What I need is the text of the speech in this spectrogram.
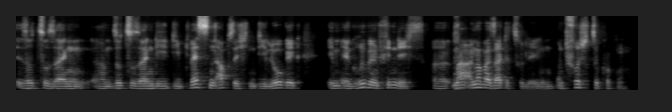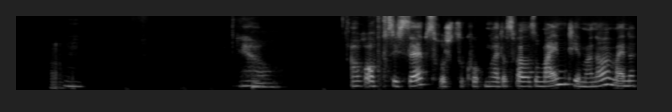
sozusagen, ähm, sozusagen die, die besten Absichten, die Logik im Ergrübeln finde ich äh, mal einmal beiseite zu legen und frisch zu gucken. Ja. Mhm. ja. Auch auf sich selbst frisch zu gucken, weil das war so mein Thema, ne? Meine,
